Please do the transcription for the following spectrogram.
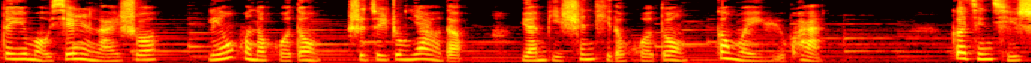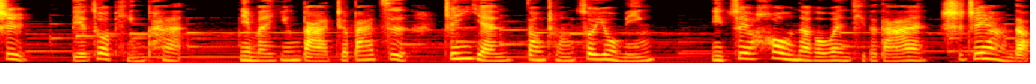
对于某些人来说，灵魂的活动是最重要的，远比身体的活动更为愉快。各行其事，别做评判。你们应把这八字真言当成座右铭。你最后那个问题的答案是这样的。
